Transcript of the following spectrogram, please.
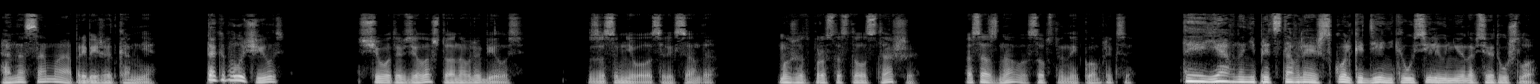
она сама прибежит ко мне. Так и получилось. — С чего ты взяла, что она влюбилась? — засомневалась Александра. — Может, просто стала старше? осознала собственные комплексы. Ты явно не представляешь, сколько денег и усилий у нее на все это ушло.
